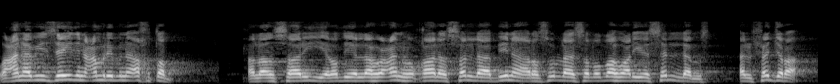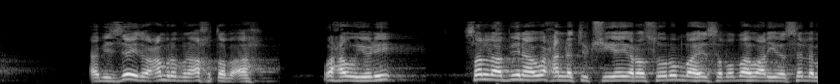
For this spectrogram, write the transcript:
Wa can abi zaydin camr bni akhtab alansaariyi radia allahu canhu qaala sallaa bina rasuulu llahi sala allahu aleyh wasalam alfajra. Abi zayd oo camr bnu akhtab ah waxa uu yidhi sallaa binaa waxaana tujiyey rasuulullaahi sala allahu alayh wasalam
